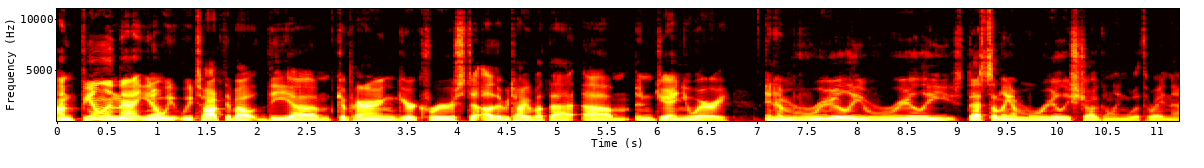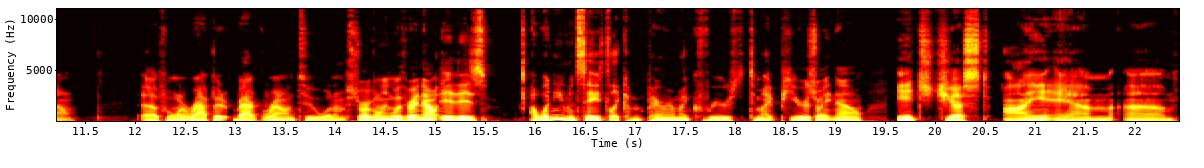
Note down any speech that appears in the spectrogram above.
I'm feeling that you know we, we talked about the um, comparing your careers to other we talked about that um, in January and I'm really really that's something I'm really struggling with right now. Uh, if we want to wrap it back around to what I'm struggling with right now, it is I wouldn't even say it's like comparing my careers to my peers right now. It's just I am um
